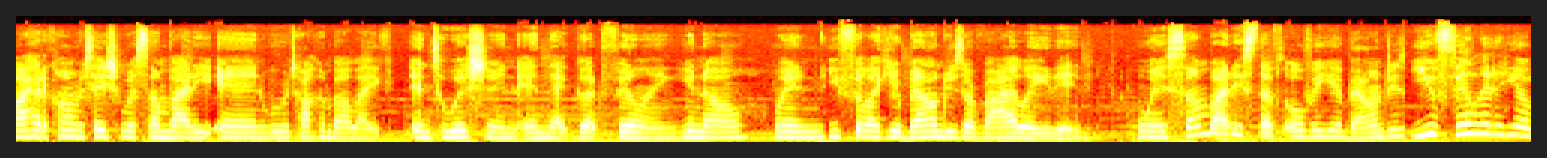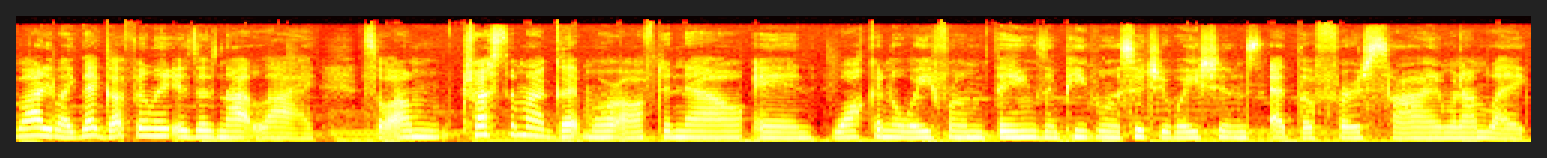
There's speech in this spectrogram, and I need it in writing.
I had a conversation with somebody and we were talking about like intuition and that gut feeling, you know, when you feel like your boundaries are violated when somebody steps over your boundaries, you feel it in your body. Like that gut feeling is does not lie. So I'm trusting my gut more often now and walking away from things and people and situations at the first sign when I'm like,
